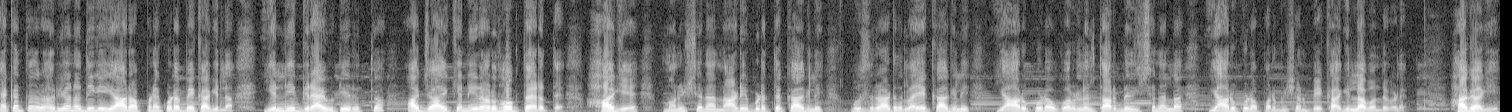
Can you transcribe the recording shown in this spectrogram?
ಯಾಕಂತಂದ್ರೆ ಹರಿಯೋ ನದಿಗೆ ಯಾರ ಅಪ್ಪಣೆ ಕೂಡ ಬೇಕಾಗಿಲ್ಲ. ಎಲ್ಲಿ ಗ್ರಾವಿಟಿ ಇರುತ್ತೋ ಆ ಜಾಗಕ್ಕೆ ನೀರು ಹರಿದು ಹೋಗ್ತಾ ಇರುತ್ತೆ. ಹಾಗೆ ಮನುಷ್ಯನ ನಾಡಿ ಬಿಡತಕ್ಕಾಗಲಿ, ಉಸಿರಾಟದ ಲಯಕ್ಕಾಗಲಿ ಯಾರು ಕೂಡ ವರ್ಲ್ಡ್ ಹೆಲ್ತ್ ಆರ್ಗನೈಸೇಷನ್ ಅಲ್ಲ, ಯಾರು ಕೂಡ ಪರ್ಮಿಷನ್ ಬೇಕಾಗಿಲ್ಲ ಬಂಧುಗಳೇ. ಹಾಗಾಗಿ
